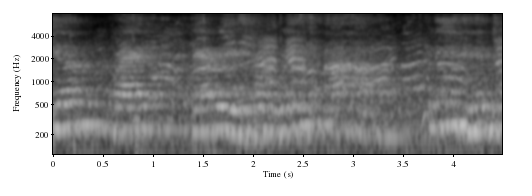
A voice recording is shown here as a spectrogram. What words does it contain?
dear friend, there is a great honor. Please. Uh,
